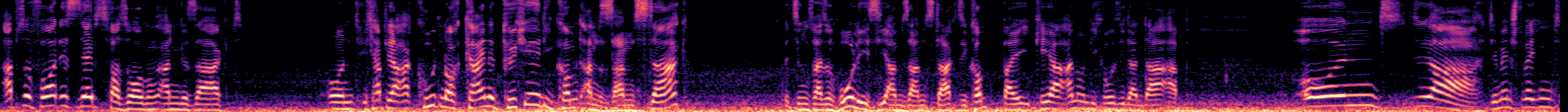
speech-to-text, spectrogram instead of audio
Ab sofort ist Selbstversorgung angesagt. Und ich habe ja akut noch keine Küche, die kommt am Samstag. Beziehungsweise hole ich sie am Samstag. Sie kommt bei Ikea an und ich hole sie dann da ab. Und ja, dementsprechend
